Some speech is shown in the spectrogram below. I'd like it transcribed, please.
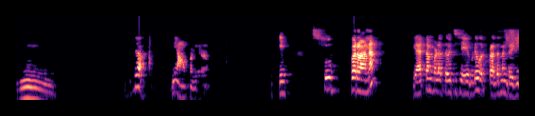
ம். நீ ஆஃப் பண்ணிடணும் ஓகே சூப்பரான ஏத்தம்பழத்தை வச்சு செய்யக்கூடிய ஒரு பிரதமன் ரெடி.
